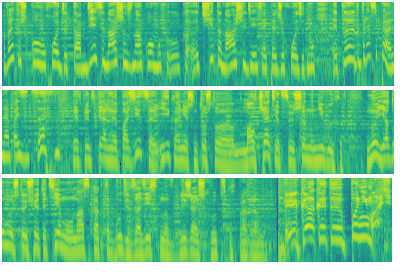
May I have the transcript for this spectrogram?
В эту школу ходят там дети наших знакомых, чьи-то наши дети, опять же, ходят. Ну, это, это принципиальная позиция. Это принципиальная позиция, и, конечно, то, что молчать, это совершенно не выход. Но я думаю, что еще эта тема у нас как-то будет задействована в ближайших выпусках программы. И как это понимать?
